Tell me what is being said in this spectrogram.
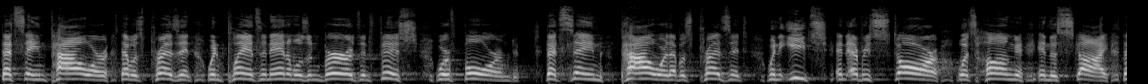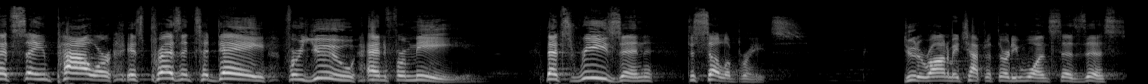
That same power that was present when plants and animals and birds and fish were formed. That same power that was present when each and every star was hung in the sky. That same power is present today for you and for me. That's reason to celebrate. Deuteronomy chapter 31 says this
